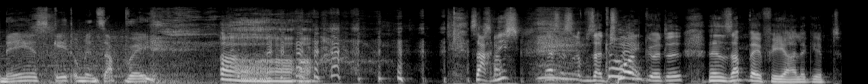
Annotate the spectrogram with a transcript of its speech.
Nee, es geht um den Subway. Sag nicht, dass es im Saturngürtel eine Subway-Filiale gibt.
